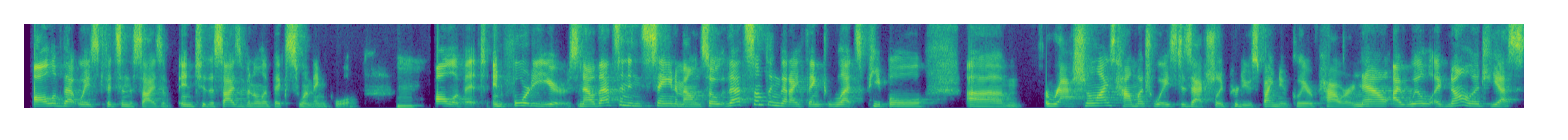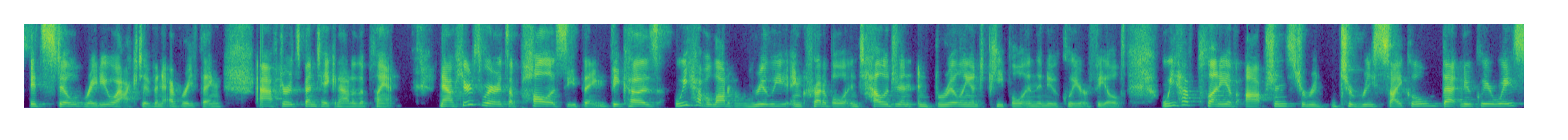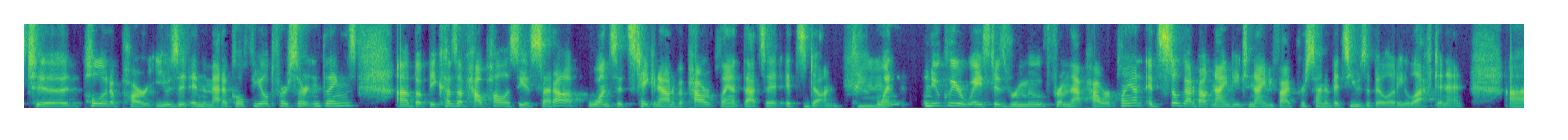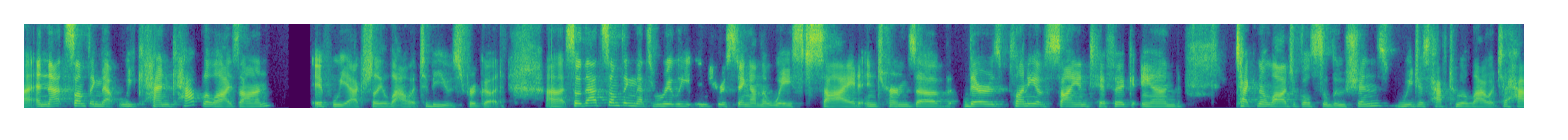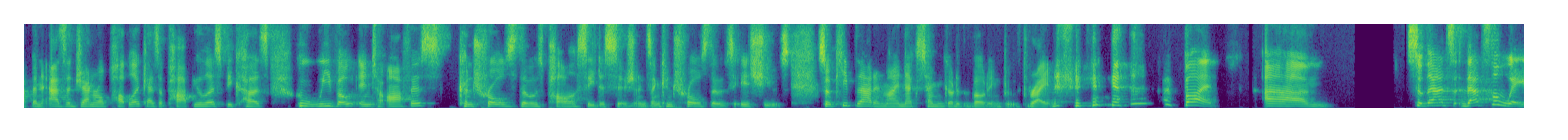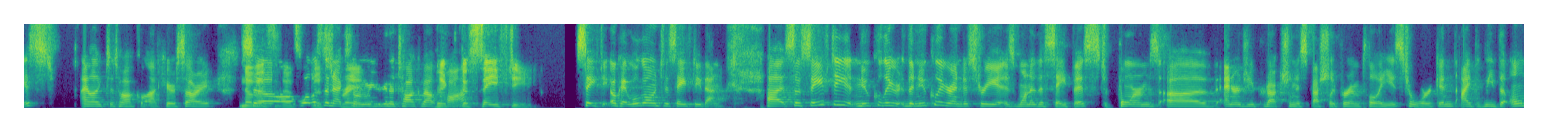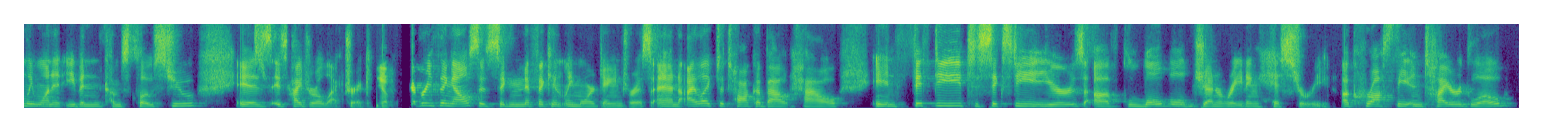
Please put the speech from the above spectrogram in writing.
all of that waste fits in the size of into the size of an olympic swimming pool Mm. All of it in 40 years. Now, that's an insane amount. So, that's something that I think lets people um, rationalize how much waste is actually produced by nuclear power. Now, I will acknowledge, yes, it's still radioactive and everything after it's been taken out of the plant. Now, here's where it's a policy thing because we have a lot of really incredible, intelligent, and brilliant people in the nuclear field. We have plenty of options to, re- to recycle that nuclear waste, to pull it apart, use it in the medical field for certain things. Uh, but because of how policy is set up, once it's taken out of a power plant, that's it, it's done. Mm. When nuclear waste is removed from that power plant, it's still got about 90 to 95% of its usability left in it. Uh, and that's something that we can capitalize on if we actually allow it to be used for good. Uh, so that's something that's really interesting on the waste side in terms of there's plenty of scientific and technological solutions. We just have to allow it to happen as a general public, as a populace, because who we vote into office controls those policy decisions and controls those issues. So keep that in mind next time you go to the voting booth, right? but um, so that's that's the waste. I like to talk a lot here. Sorry. No, so that's, that's, what was the next great. one? We were going to talk about the, cost. the safety. Safety. Okay, we'll go into safety then. Uh, so, safety, nuclear, the nuclear industry is one of the safest forms of energy production, especially for employees to work in. I believe the only one it even comes close to is is hydroelectric. Yep. Everything else is significantly more dangerous. And I like to talk about how in 50 to 60 years of global generating history across the entire globe,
